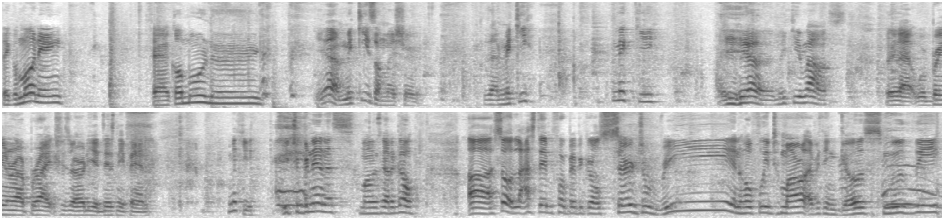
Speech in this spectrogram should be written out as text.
Say good morning. Say good morning. Yeah, Mickey's on my shirt. Is that Mickey? Mickey. Yeah, Mickey Mouse. Look at that, we're bringing her up right. She's already a Disney fan. Mickey, eat your bananas. Mama's gotta go. Uh, so last day before baby girl's surgery, and hopefully tomorrow everything goes smoothly.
